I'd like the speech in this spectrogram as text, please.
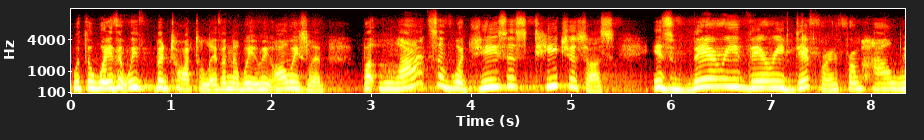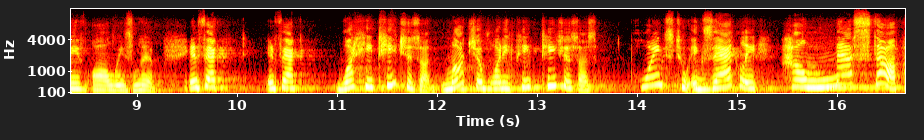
with the way that we've been taught to live and the way we always live. But lots of what Jesus teaches us is very, very different from how we've always lived. In fact, in fact, what he teaches us, much of what he teaches us, points to exactly how messed up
